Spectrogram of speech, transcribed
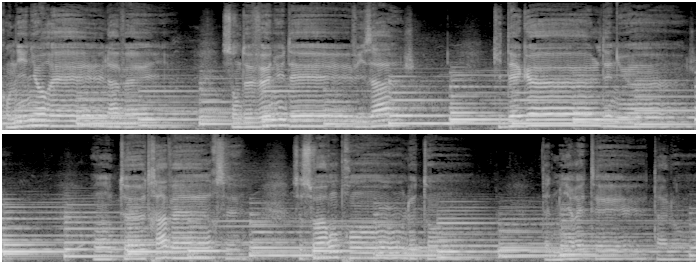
qu'on ignorait la veille sont devenues des visages qui dégueulent des nuages. Traverse, ce soir on prend le temps d'admirer tes talents.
